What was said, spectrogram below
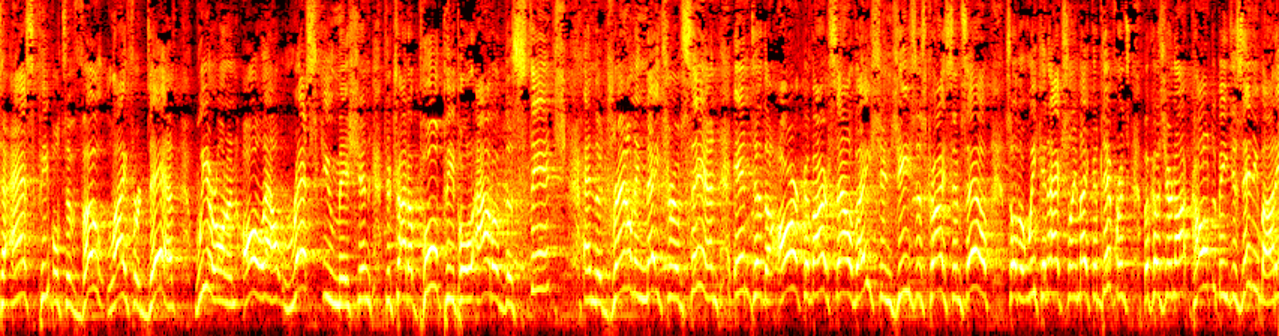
to ask people to vote life or death. We are on an all out rescue mission to try to pull people out of the stench and the drowning nature of sin into the ark of our salvation, Jesus Christ himself, so that we can actually make a difference because you're not called to be just anybody.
